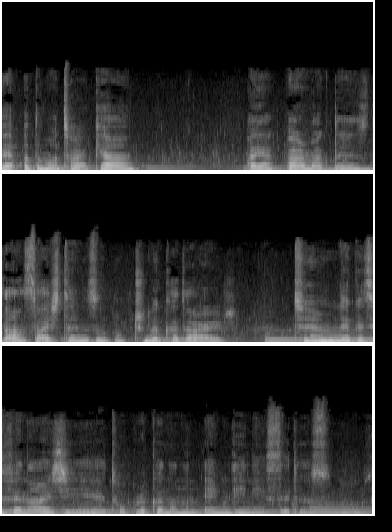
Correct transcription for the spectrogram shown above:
Ve adım atarken ayak parmaklarınızdan saçlarınızın ucuna kadar tüm negatif enerjiyi toprak ananın emdiğini hissediyorsunuz.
